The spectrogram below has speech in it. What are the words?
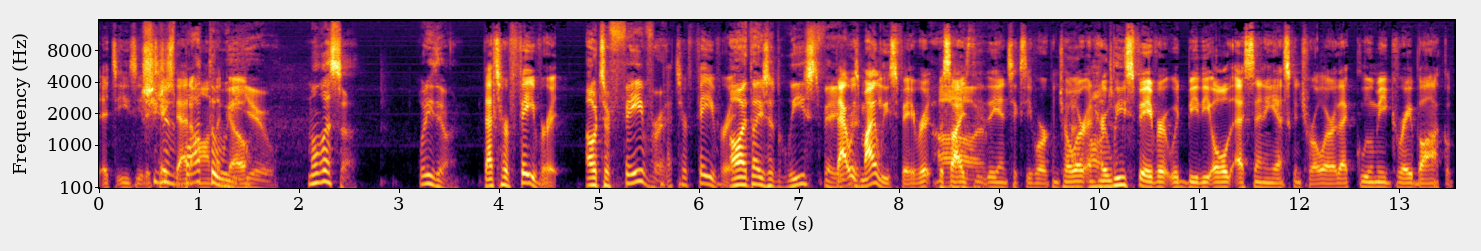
it's easy to She take that on the the, Wii go. U. Melissa, what are you doing? That's her favorite. Oh, it's her favorite. That's her favorite. Oh, I thought you said least favorite. That was my least favorite, besides Oh, the, the N64 controller. And her least favorite would be the old SNES controller. That gloomy gray block of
